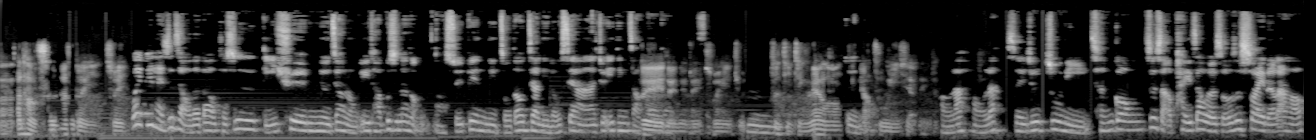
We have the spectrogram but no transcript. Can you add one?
啊，很好吃，就是对，所以外面还是找得到，可是的确没有这样容易。它不是那种啊，随便你走到家里楼下啊，就一定找到。对对对对，所以就自己尽量哦，对，要注意一下。好啦好啦，所以就祝你成功，至少拍照的时候是帅的啦哈。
